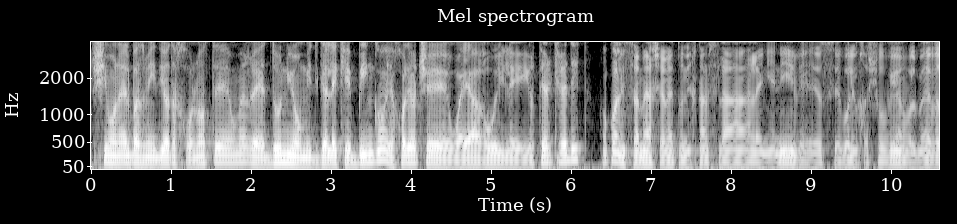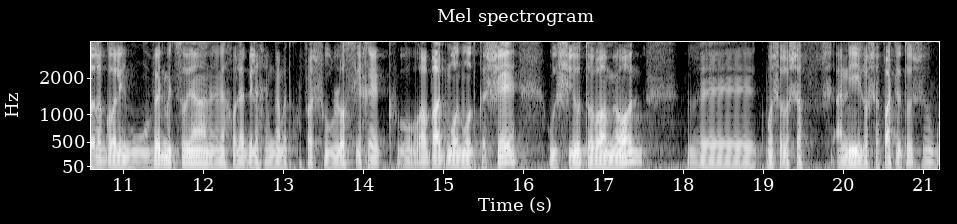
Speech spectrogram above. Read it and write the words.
שמעון אלבז מידיעות אחרונות אה, אומר, אה, דוניו מתגלה כבינגו, יכול להיות שהוא היה ראוי ליותר קרדיט? קודם כל אני שמח שבאמת הוא נכנס לעניינים ועושה גולים חשובים, אבל מעבר לגולים הוא עובד מצוין, אני יכול להגיד לכם גם בתקופה שהוא לא שיחק, הוא עבד מאוד מאוד קשה, הוא אישיות טובה מאוד, וכמו שלא שפ... אני לא שפטתי אותו שהוא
